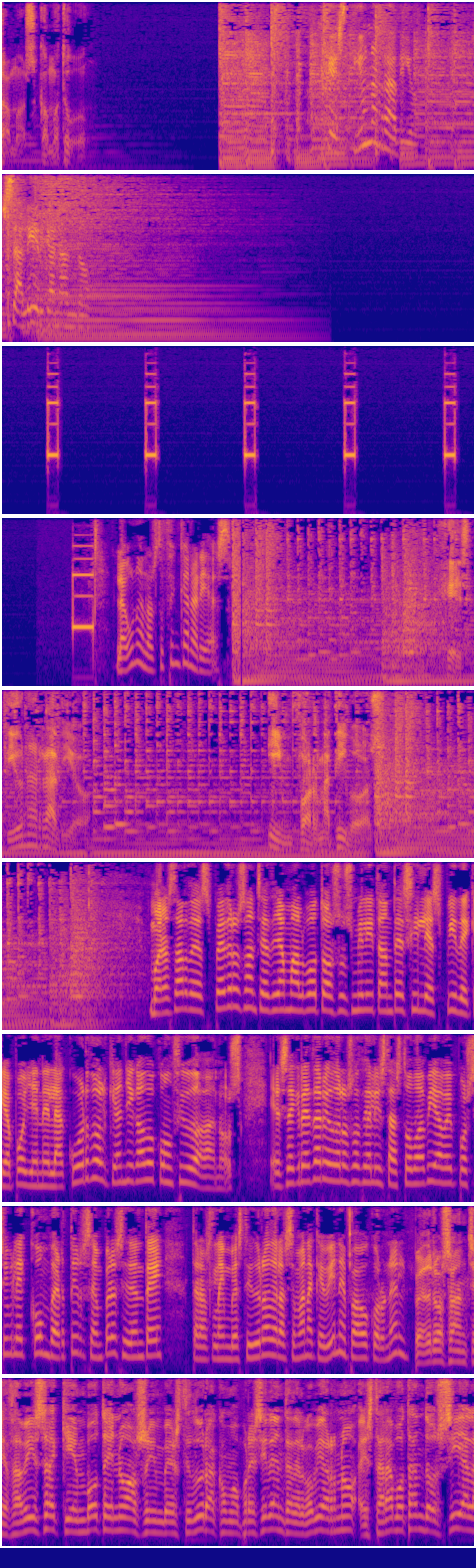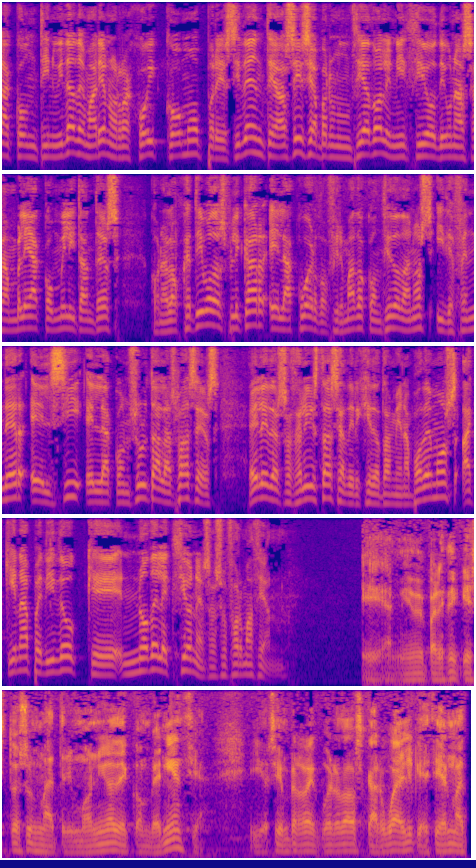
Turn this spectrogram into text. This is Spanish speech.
somos como tú. Gestiona Radio. Salir ganando. La una a las 12 en Canarias. Gestiona Radio. Informativos. Buenas tardes. Pedro Sánchez llama al voto a sus militantes y les pide que apoyen el acuerdo al que han llegado con Ciudadanos. El secretario de los socialistas todavía ve posible convertirse en presidente tras la investidura de la semana que viene, Pago Coronel. Pedro Sánchez avisa quien vote no a su investidura como presidente del gobierno estará votando sí a la continuidad de Mariano Rajoy como presidente. Así se ha pronunciado al inicio de una asamblea con militantes con el objetivo de explicar el acuerdo firmado con Ciudadanos y defender el sí en la consulta a las bases. El líder socialista se ha dirigido también a Podemos, a quien ha pedido que no dé lecciones a su formación. Eh, a mí me parece que esto es un matrimonio de conveniencia. Y yo siempre recuerdo a Oscar Wilde que decía el matrimonio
